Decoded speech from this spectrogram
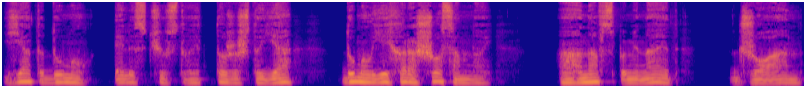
Я-то думал, Элис чувствует то же, что я, думал, ей хорошо со мной, а она вспоминает Джоан.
